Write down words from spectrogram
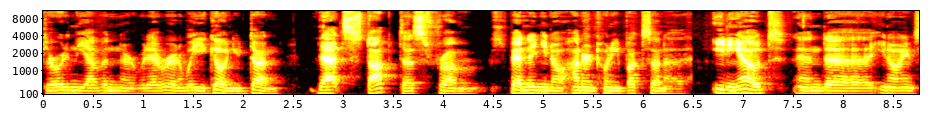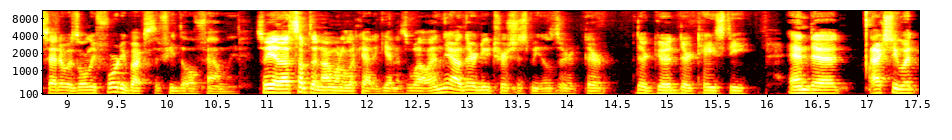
throw it in the oven or whatever, and away you go, and you're done. That stopped us from spending, you know, 120 bucks on a eating out, and uh, you know, instead it was only 40 bucks to feed the whole family. So yeah, that's something I want to look at again as well. And yeah, they're nutritious meals. They're they're they're good. They're tasty. And uh, actually, what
